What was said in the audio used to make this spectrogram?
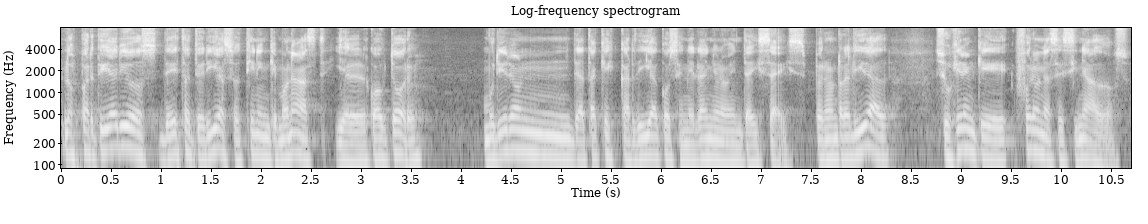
Los partidarios de esta teoría sostienen que Monast y el coautor murieron de ataques cardíacos en el año 96, pero en realidad sugieren que fueron asesinados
